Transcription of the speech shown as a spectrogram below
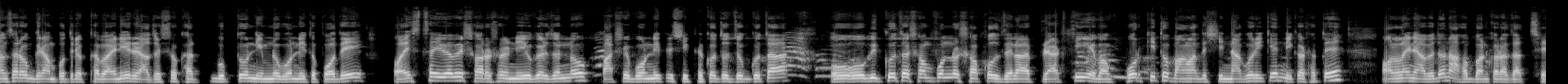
আনসার ও গ্রাম প্রতিরক্ষা বাহিনীর রাজস্ব খাতভুক্ত নিম্নবর্ণিত পদে অস্থায়ীভাবে সরাসরি নিয়োগের জন্য পাশে বর্ণিত শিক্ষাগত যোগ্যতা ও অভিজ্ঞতা সম্পন্ন সকল জেলার প্রার্থী এবং প্রকৃত বাংলাদেশী নাগরিকের নিকট হতে অনলাইন আবেদন আহ্বান করা যাচ্ছে।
